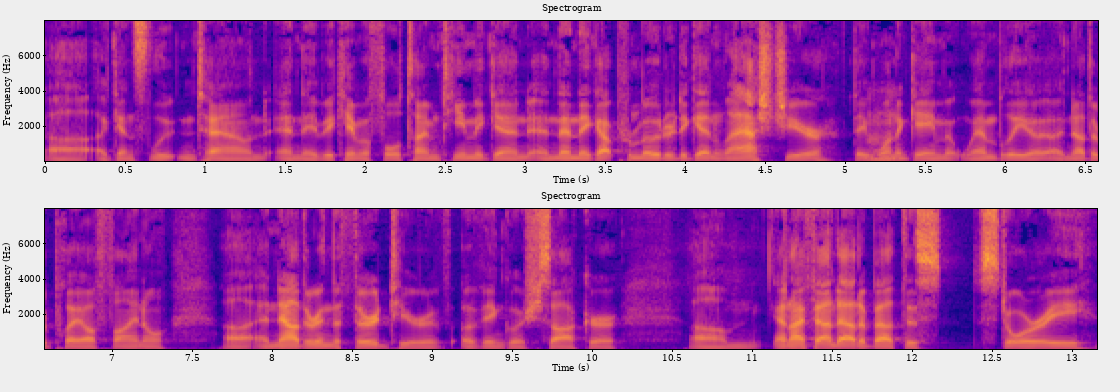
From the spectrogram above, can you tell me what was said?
uh, against Luton Town, and they became a full time team again. And then they got promoted again last year. They mm-hmm. won a game at Wembley, another playoff final, uh, and now they're in the third tier of, of English soccer. Um, and I found out about this story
